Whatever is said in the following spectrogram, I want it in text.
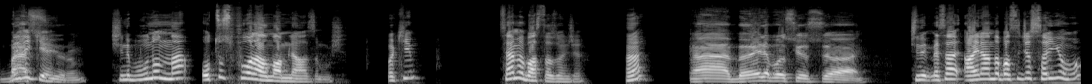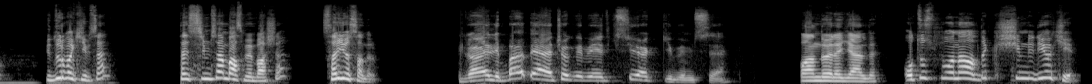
Dedi ki- Basıyorum. Şimdi bununla 30 puan almam lazımmış. Bakayım. Sen mi bastın az önce? Ha? Ha böyle basıyorsun. Şimdi mesela aynı anda basınca sayıyor mu? Bir dur bakayım sen. Sen şimdi sen basmaya başla. Sayıyor sanırım. Galiba da yani çok da bir etkisi yok gibimsi. Bana da öyle geldi. 30 puan aldık. Şimdi diyor ki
